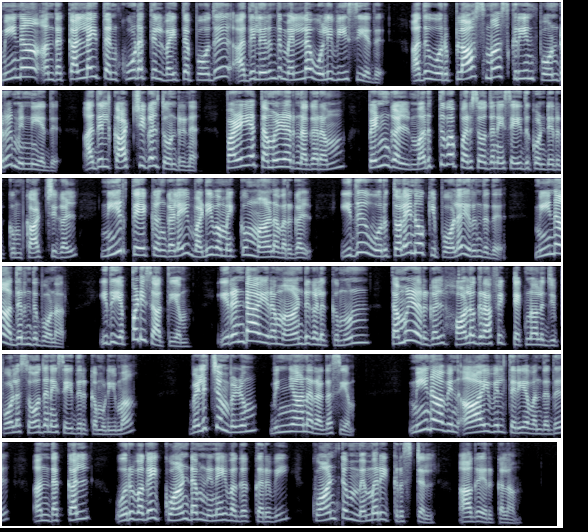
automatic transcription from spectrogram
மீனா அந்த கல்லை தன் கூடத்தில் வைத்தபோது அதிலிருந்து மெல்ல ஒளி வீசியது. அது ஒரு பிளாஸ்மா ஸ்கிரீன் போன்று மின்னியது. அதில் காட்சிகள் தோன்றின. பழைய தமிழர் நகரம் பெண்கள் மருத்துவ பரிசோதனை செய்து கொண்டிருக்கும் காட்சிகள் நீர்த்தேக்கங்களை வடிவமைக்கும் மாணவர்கள். இது ஒரு தொலைநோக்கி போல இருந்தது. மீனா அதிர்ந்து போனார். இது எப்படி சாத்தியம்? இரண்டாயிரம் ஆண்டுகளுக்கு முன் தமிழர்கள் ஹாலோகிராஃபிக் டெக்னாலஜி போல சோதனை செய்திருக்க முடியுமா? வெளிச்சம் விழும் விஞ்ஞான ரகசியம். மீனாவின் ஆய்வில் தெரிய வந்தது அந்த கல் ஒரு வகை குவாண்டம் நினைவகக் கருவி குவாண்டம் மெமரி கிறிஸ்டல் ஆக இருக்கலாம்.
